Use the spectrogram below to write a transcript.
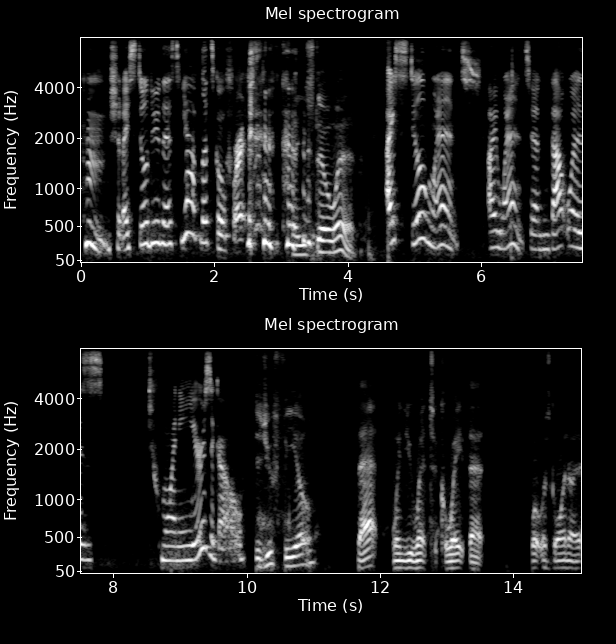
hmm, should I still do this? Yeah, let's go for it. And you still went. I still went. I went, and that was 20 years ago. Did you feel that when you went to Kuwait that what was going on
